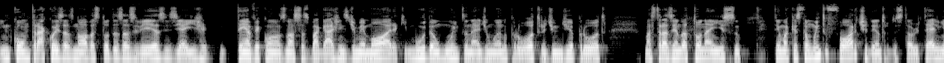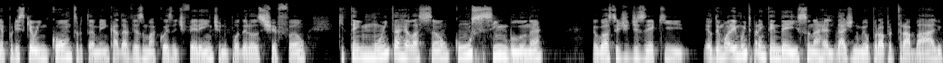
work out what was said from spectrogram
encontrar coisas novas todas as vezes e aí tem a ver com as nossas bagagens de memória que mudam muito, né, de um ano para o outro, de um dia para o outro, mas trazendo à tona isso, tem uma questão muito forte dentro do storytelling, é por isso que eu encontro também cada vez uma coisa diferente no Poderoso Chefão, que tem muita relação com o símbolo, né? Eu gosto de dizer que eu demorei muito para entender isso na uhum. realidade no meu próprio trabalho,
